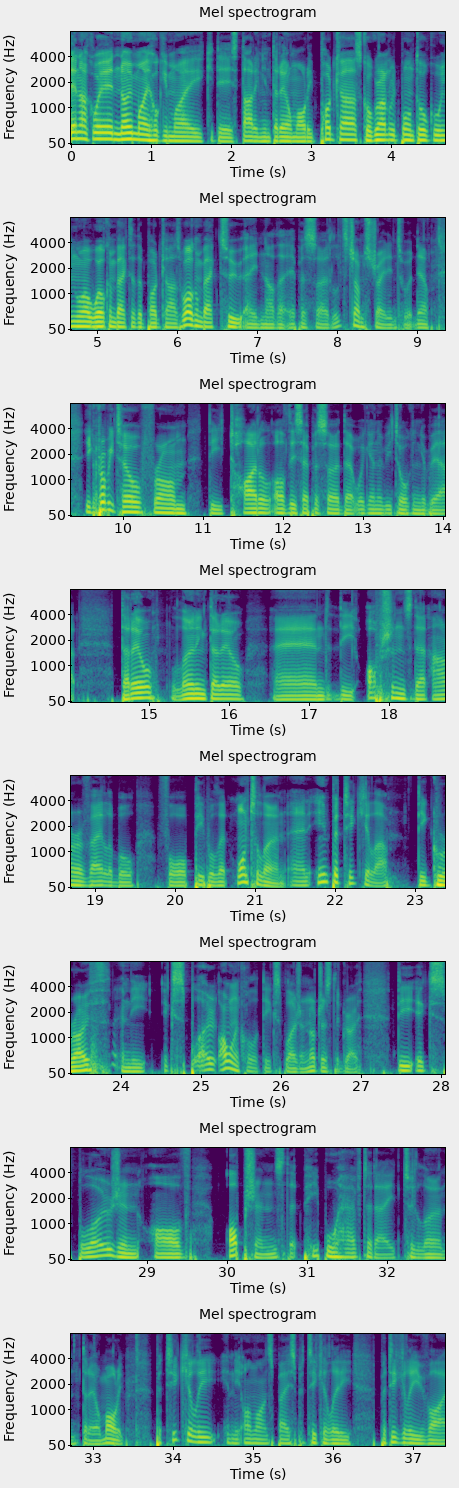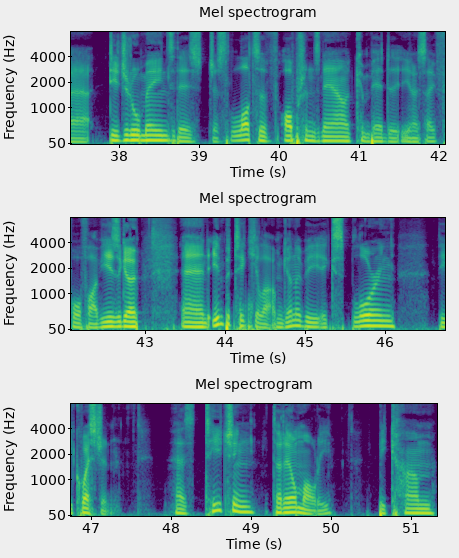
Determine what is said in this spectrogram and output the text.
Tēnā koe, nau mai hoki mai ki te Starting in Te Reo Māori podcast. Ko Grant Whitbourne tōku ingoa. Welcome back to the podcast. Welcome back to another episode. Let's jump straight into it now. You can probably tell from the title of this episode that we're going to be talking about Te Reo, learning Te Reo, and the options that are available for people that want to learn. And in particular, the growth and the explode I want to call it the explosion, not just the growth. The explosion of options that people have today to learn Te Reo Māori, particularly in the online space, particularly particularly via digital means. There's just lots of options now compared to you know say four or five years ago, and in particular, I'm going to be exploring the question: Has teaching Te Reo Māori become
